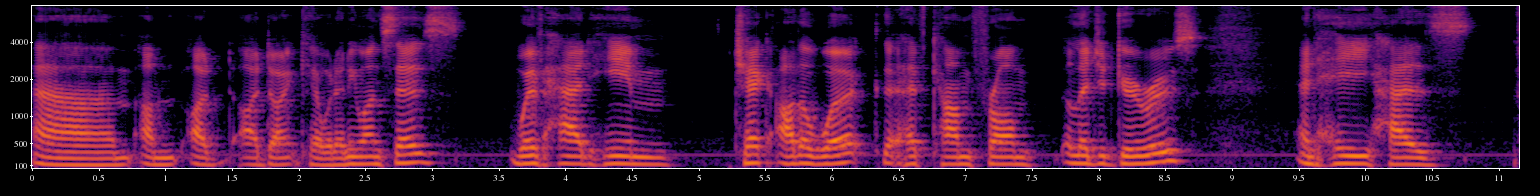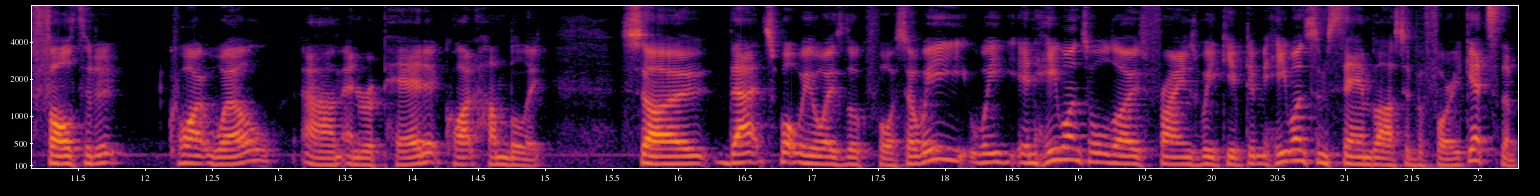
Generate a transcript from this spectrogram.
Um, um, I, I don't care what anyone says we've had him check other work that have come from alleged gurus, and he has faulted it quite well um, and repaired it quite humbly. So that's what we always look for. So we we and he wants all those frames we give him. He wants them sandblasted before he gets them,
